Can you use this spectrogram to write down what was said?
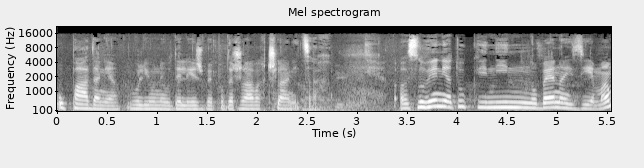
upadanja volivne udeležbe po državah članicah. Slovenija tukaj ni nobena izjema.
